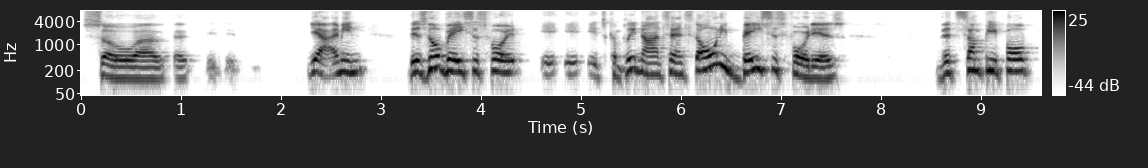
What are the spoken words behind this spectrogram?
So uh, it- it- yeah, I mean, there's no basis for it. It- it- It's complete nonsense. The only basis for it is that some people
